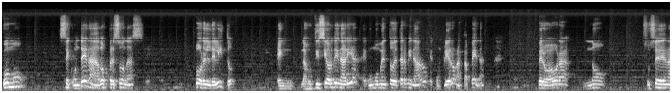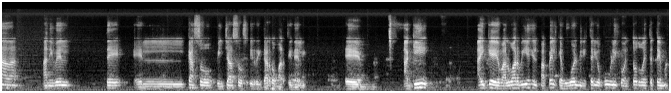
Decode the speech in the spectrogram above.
cómo se condena a dos personas por el delito en la justicia ordinaria en un momento determinado que cumplieron hasta pena, pero ahora no sucede nada a nivel de el caso Pinchazos y Ricardo Martinelli. Eh, aquí hay que evaluar bien el papel que jugó el Ministerio Público en todo este tema,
